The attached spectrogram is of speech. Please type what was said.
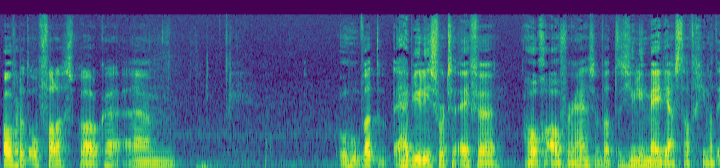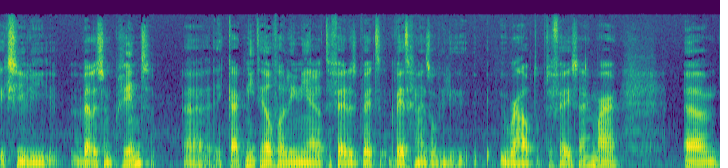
over dat opvallen gesproken, hoe, wat hebben jullie een soort even hoog over? Hè? Wat is jullie mediastrategie? Want ik zie jullie wel eens een print. Uh, ik kijk niet heel veel lineaire tv, dus ik weet, ik weet geen eens of jullie überhaupt op tv zijn. Maar um,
